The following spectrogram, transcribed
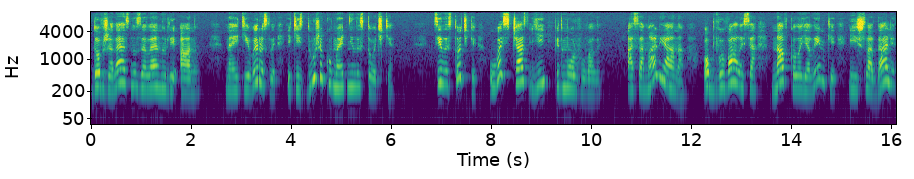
довжелезну зелену ліану, на якій виросли якісь дуже кумедні листочки. Ці листочки увесь час їй підморгували, а сама Ліана обвивалася навколо ялинки і йшла далі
